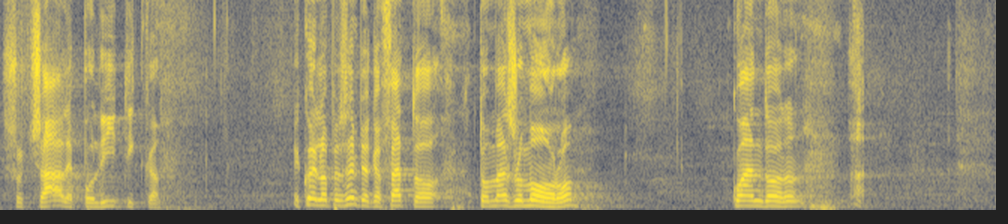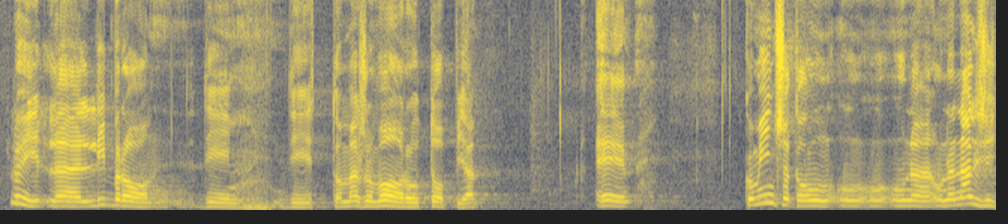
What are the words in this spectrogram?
sociale, politica. È quello, per esempio, che ha fatto Tommaso Moro quando lui, il libro di, di Tommaso Moro, Utopia, e comincia con una, un'analisi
